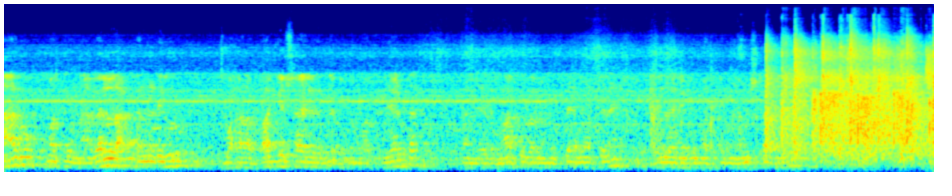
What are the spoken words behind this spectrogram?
ನಾಡು ಮತ್ತು ನಾವೆಲ್ಲ ಕನ್ನಡಿಗರು ಬಹಳ ಭಾಗ್ಯಶಾಲಿ ಅಂತ ಮಾತು ಹೇಳ್ತಾ ನನ್ನೆರಡು ಮಾತುಗಳನ್ನು ಮುಕ್ತಾಯ ಮಾಡ್ತೇನೆ. ಎಲ್ಲರಿಗೂ ಮತ್ತೊಮ್ಮೆ ನಮಸ್ಕಾರಗಳು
